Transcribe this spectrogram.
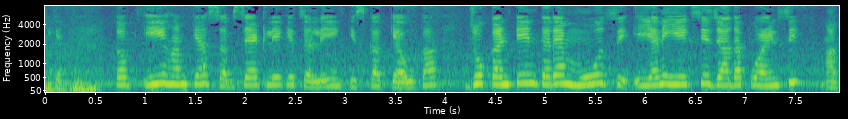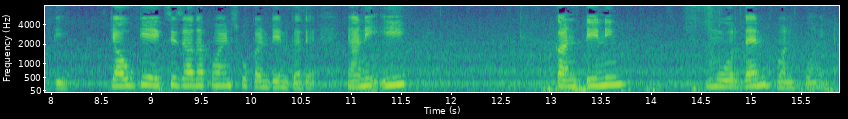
ठीक है? तो अब ई हम क्या सबसेट लेके चले किसका क्याऊ का? जो कंटेन करें मोर से, यानी एक से ज़्यादा पॉइंट्स ही आपकी। क्याऊ के एक से ज़्यादा पॉइंट्स को कंटेन करे। यानी E containing more than one point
